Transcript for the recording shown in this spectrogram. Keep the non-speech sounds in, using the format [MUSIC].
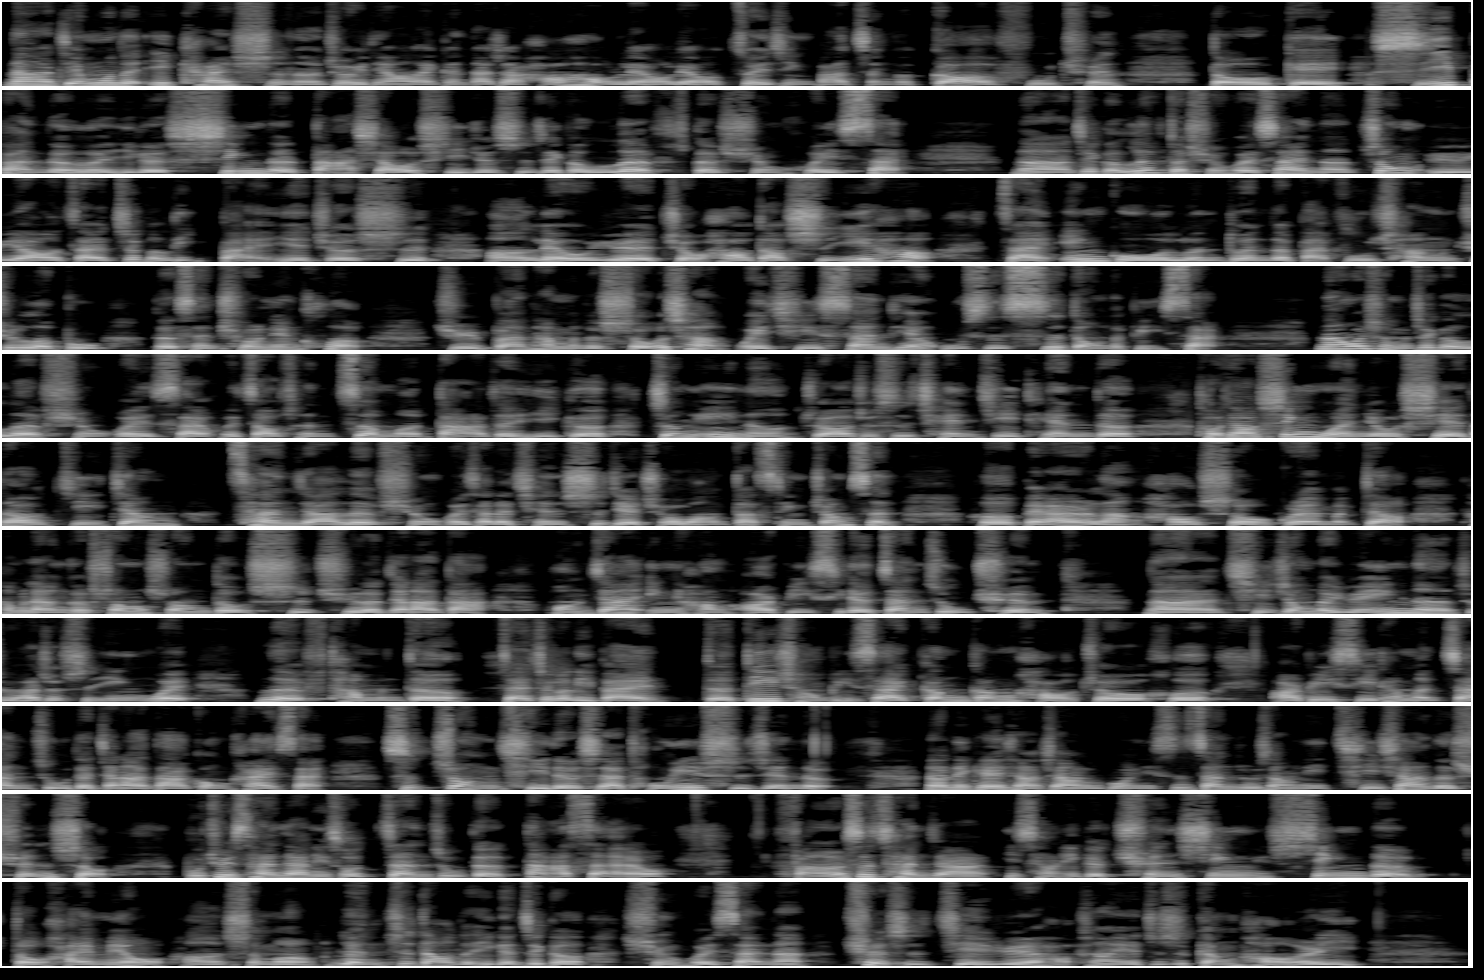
那节目的一开始呢，就一定要来跟大家好好聊聊最近把整个高尔夫圈都给洗版的了一个新的大消息，就是这个 Live 的巡回赛。那这个 Live 的巡回赛呢，终于要在这个礼拜，也就是呃六月九号到十一号，在英国伦敦的百夫长俱乐部的 Centurion Club 举办他们的首场为期三天五十四洞的比赛。那为什么这个 Live 巡回赛会造成这么大的一个争议呢？主要就是前几天的头条新闻有写到即将。参加 Live 巡回赛的前世界球王 Dustin Johnson 和北爱尔兰好手 Graham McDowell，他们两个双双都失去了加拿大皇家银行 RBC 的赞助权。那其中的原因呢，主要就是因为 Live 他们的在这个礼拜的第一场比赛刚刚好就和 RBC 他们赞助的加拿大公开赛是撞齐的，是在同一时间的。那你可以想象，如果你是赞助商，你旗下的选手。不去参加你所赞助的大赛哦，反而是参加一场一个全新新的都还没有呃什么人知道的一个这个巡回赛，那确实解约好像也只是刚好而已。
